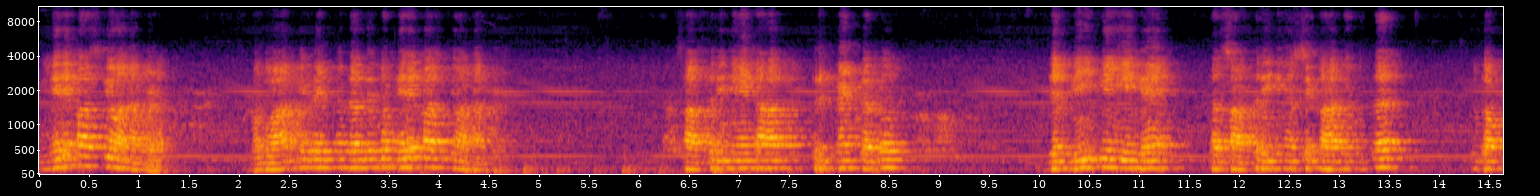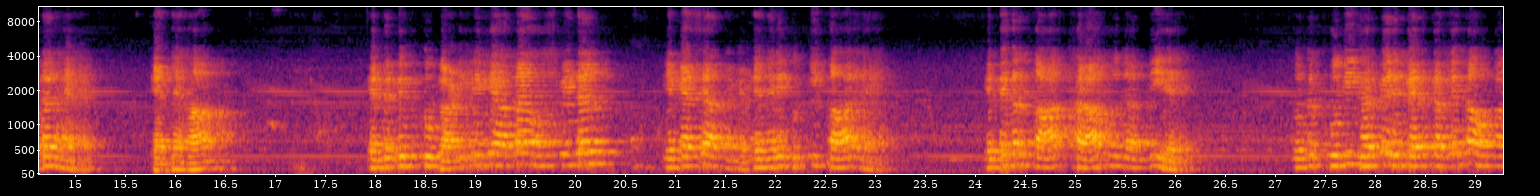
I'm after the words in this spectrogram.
मेरे पास क्यों आना पड़ा? भगवान के पेट में दर्द है तो मेरे पास क्यों आना पड़ा? शास्त्री ने कहा ट्रीटमेंट कर दो। जब बी के लिए गए, तब शास्त्री ने उससे कहा कि पुत्र तू डॉक्टर है। कहते हाँ। कहते तू गाड़ी लेके आता है हॉस्पिटल? ये कैसे आता है? कहते मेरी खुद की कार है। कहते अगर कार खराब हो जाती है तो फिर खुद ही घर पे रिपेयर कर लेता होगा।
